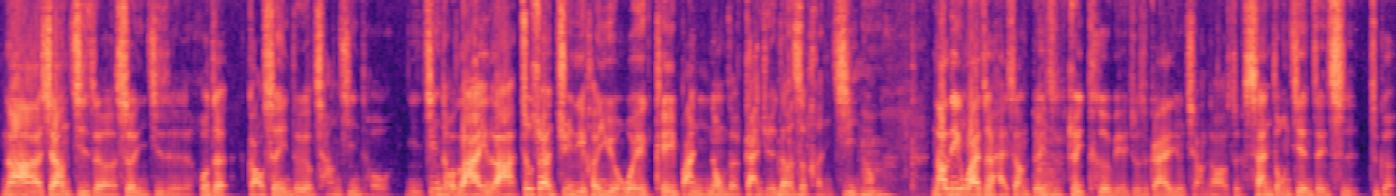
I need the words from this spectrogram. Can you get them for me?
那像记者、摄影记者或者搞摄影都有长镜头，你镜头拉一拉，就算距离很远，我也可以把你弄得感觉到是很近哦。那另外这海上对峙最特别就是刚才有讲到这个山东舰这次这个。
